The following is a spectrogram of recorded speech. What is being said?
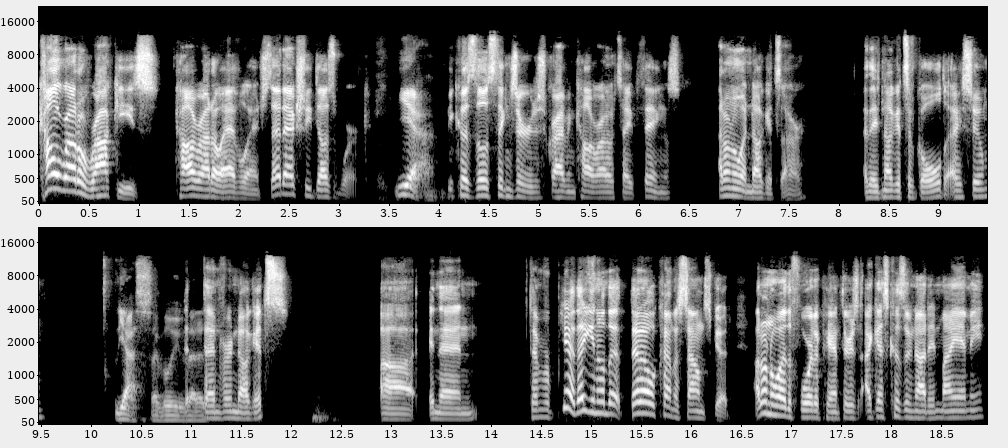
Colorado Rockies, Colorado Avalanche. That actually does work. Yeah, because those things are describing Colorado type things. I don't know what Nuggets are. Are they Nuggets of gold? I assume. Yes, I believe that. Denver is. Nuggets. Uh, and then Denver. Yeah, that you know that that all kind of sounds good. I don't know why the Florida Panthers. I guess because they're not in Miami.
